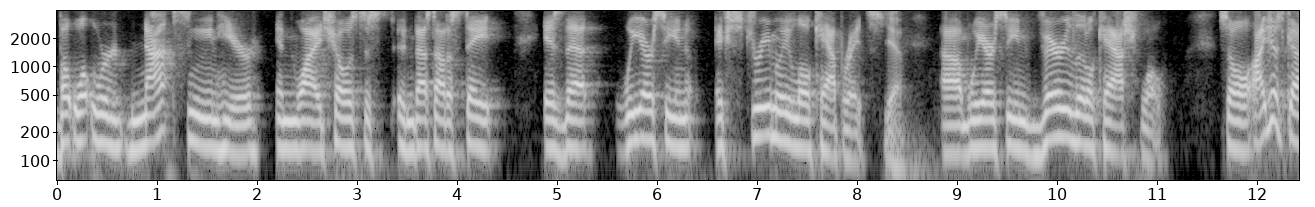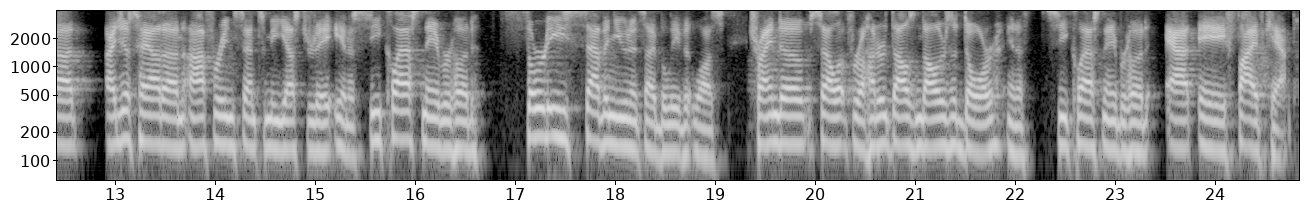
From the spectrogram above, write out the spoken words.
but what we're not seeing here, and why I chose to invest out of state, is that we are seeing extremely low cap rates. Yeah. Um, we are seeing very little cash flow. So I just got, I just had an offering sent to me yesterday in a C class neighborhood, 37 units, I believe it was, trying to sell it for $100,000 a door in a C class neighborhood at a five cap.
